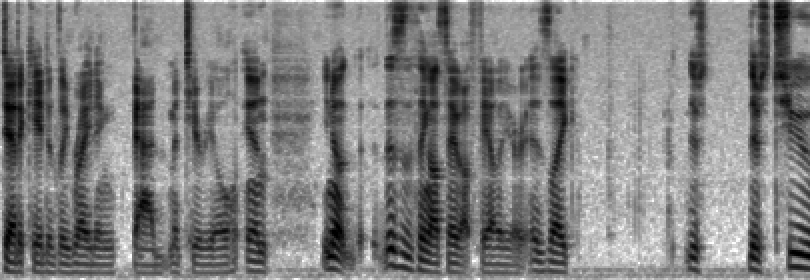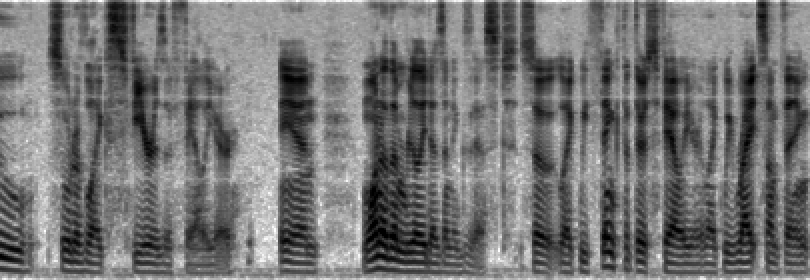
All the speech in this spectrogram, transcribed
dedicatedly writing bad material. And, you know, this is the thing I'll say about failure is like there's there's two sort of like spheres of failure. And one of them really doesn't exist. So like we think that there's failure, like we write something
